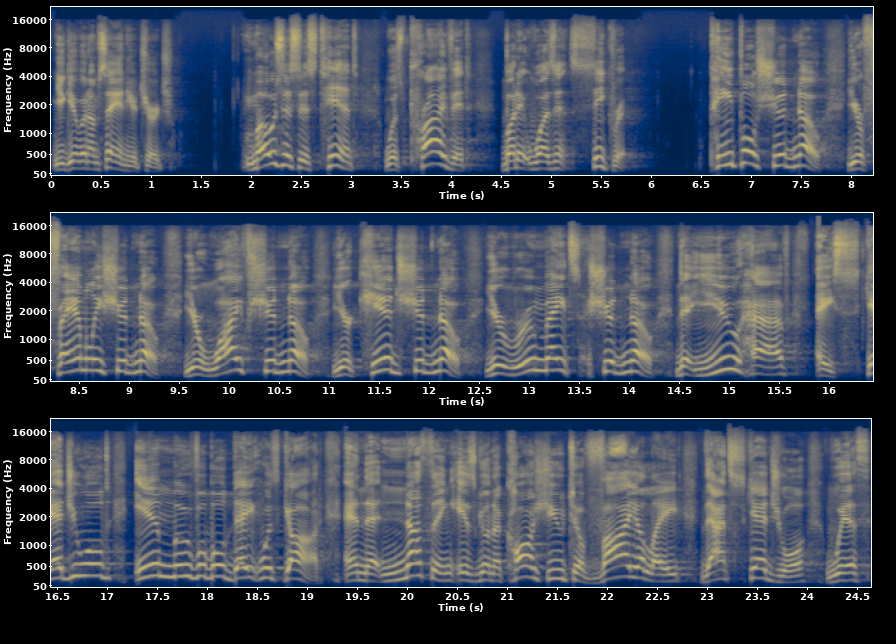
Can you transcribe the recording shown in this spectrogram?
You get what I'm saying here, church? Moses' tent was private, but it wasn't secret. People should know. Your family should know. Your wife should know. Your kids should know. Your roommates should know that you have a scheduled, immovable date with God and that nothing is going to cause you to violate that schedule with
